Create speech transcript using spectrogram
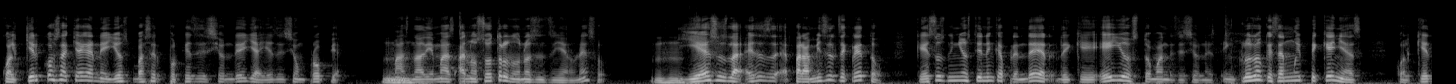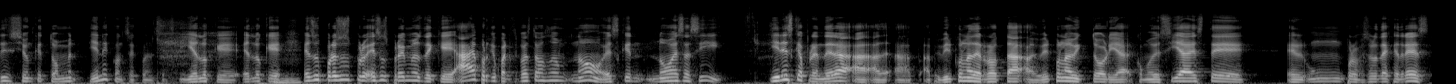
cualquier cosa que hagan ellos va a ser porque es decisión de ella y es decisión propia, más nadie más. A nosotros no nos enseñaron eso. Y eso es la, eso es- para mí es el secreto, que esos niños tienen que aprender de que ellos toman decisiones, incluso aunque sean muy pequeñas, cualquier decisión que tomen tiene consecuencias. Y es lo que, es lo que, eso por esos, esos premios de que, ay, porque participaste, vamos a-". no, es que no es así. Tienes que aprender a, a- a- a vivir con la derrota, a vivir con la victoria. Como decía este, el- un profesor de ajedrez,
